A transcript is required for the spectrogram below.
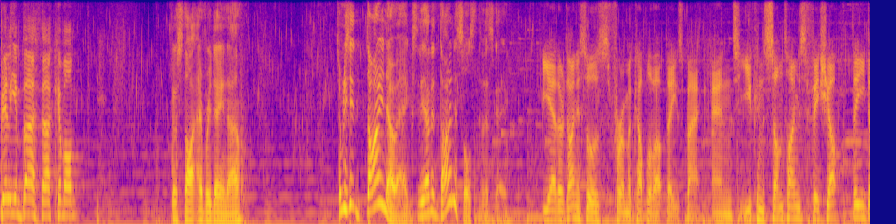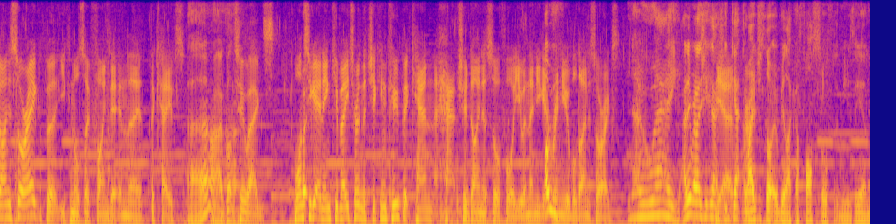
Billy and Bertha, come on. Gonna start every day now. Somebody said dino eggs. They added dinosaurs to this game. Yeah, there are dinosaurs from a couple of updates back, and you can sometimes fish up the dinosaur egg, but you can also find it in the, the caves. Ah. I've got two eggs. Once you get an incubator in the chicken coop, it can hatch a dinosaur for you, and then you get Oh, renewable dinosaur eggs. No way. I didn't realize you could actually Yeah, get them. I just thought it would be like a fossil for the museum.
